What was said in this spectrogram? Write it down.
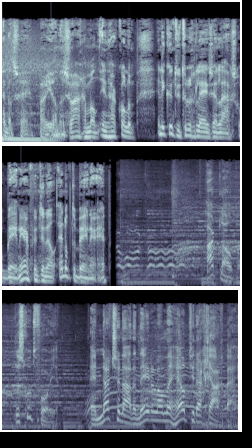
En dat zei Marianne Zwagerman in haar column. En die kunt u teruglezen in laagschopbnr.nl en op de BNR-app. Hardlopen, dat is goed voor je. En Nationale Nederlanden helpt je daar graag bij.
